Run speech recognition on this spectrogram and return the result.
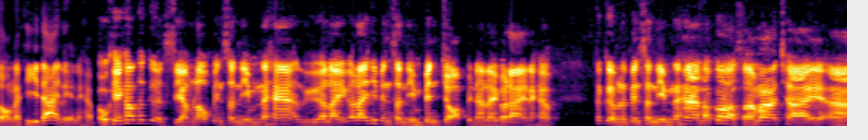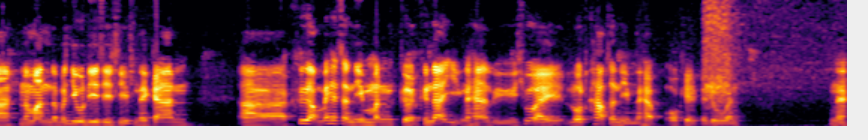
2 นาทีได้เลยนะครับโอเคครับถ้าเกิดเสียมเราเป็นสนิมนะฮะหรืออะไรก็ได้ที่เป็นสนิมเป็นจอบเป็นอะไรก็ได้นะครับ ถ้าเกิดมันเป็นสนิมนะฮะเราก็สามารถใช้น้ำมัน WD 40 ในการเคลือบไม่ให้สนิมมันเกิดขึ้นได้อีกนะฮะหรือช่วยลดคราบสนิมนะครับโอเคไปดูกันนะ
